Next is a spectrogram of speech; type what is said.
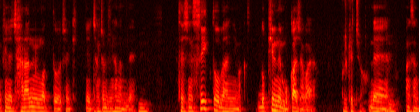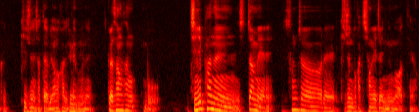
굉장히 잘하는 것도 기- 장점 중에 하나인데 음, 대신 수익도 많이 막 높이는 못 가져가요. 그렇겠죠. 네, 음. 항상 그 기준의 잣대가 명확하기 네네. 때문에 그래서 항상 뭐 진입하는 시점에 손절의 기준도 같이 정해져 있는 것 같아요.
